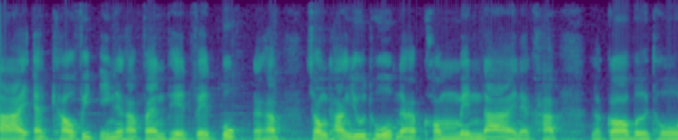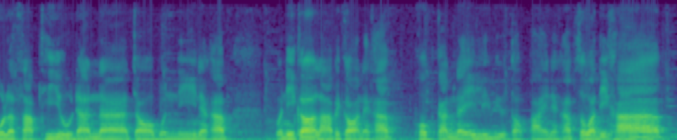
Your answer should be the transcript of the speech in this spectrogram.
Line a d c o u n t Fit i n g นะครับแฟนเพจ Facebook นะครับช่องทาง YouTube นะครับคอมเมนต์ได้นะครับ แล้วก็เบอร์โทรศัพท์ที่อยู่ด้านหน้าจอบนนี้นะครับ วันนี้ก็ลาไปก่อนนะครับ พบกันในรีวิวต่อไปนะครับ สวัสดีครับ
